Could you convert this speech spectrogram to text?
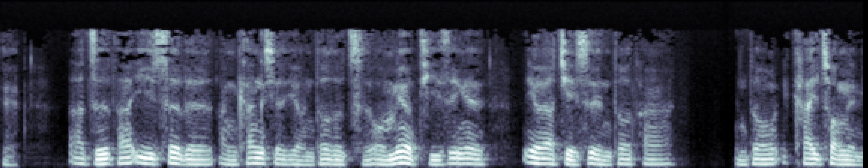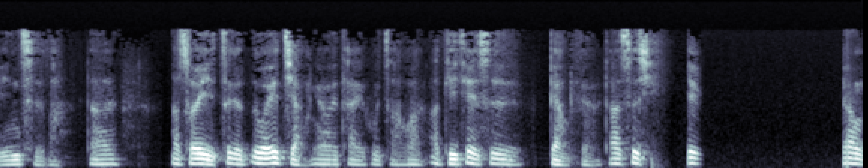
格啊，只是他预设的 unconscious 有很多的词，我没有提，是因为又要解释很多他。很多开创的名词吧，他，那所以这个如果一讲，又会太复杂化啊。的确是表格，它是像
